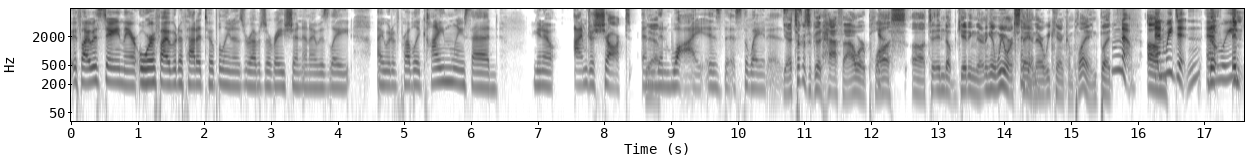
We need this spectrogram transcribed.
if I was staying there or if I would have had a Topolino's reservation and I was late, I would have probably kindly said, you know, I'm just shocked. And Yeah. then why is this the way it is? Yeah, it took us a good half hour plus uh, to end up getting there. And again, we weren't staying there. We can't complain. But No. um, and we didn't. no, And we, and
